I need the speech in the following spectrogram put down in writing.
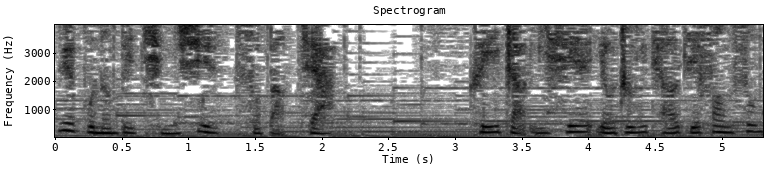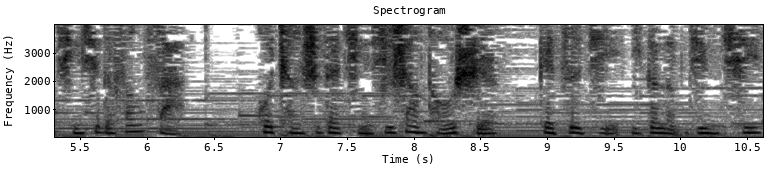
越不能被情绪所绑架。可以找一些有助于调节、放松情绪的方法，或尝试在情绪上头时，给自己一个冷静期。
